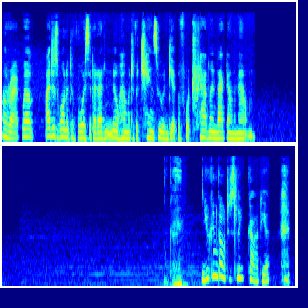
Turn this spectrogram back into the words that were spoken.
All right. Well, I just wanted to voice it. I didn't know how much of a chance we would get before traveling back down the mountain. Okay. You can go to sleep, Katya.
